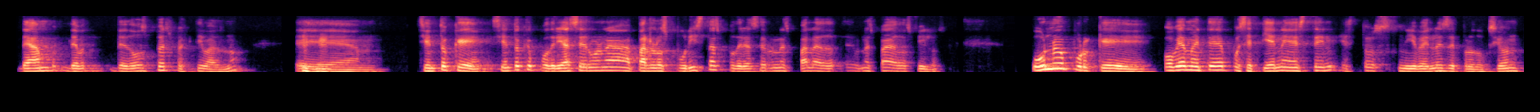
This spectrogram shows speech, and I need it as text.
de, de, dos perspectivas, ¿no? Em, siento, que, siento que podría ser una, para los puristas, podría ser una espada, una espada de dos filos. Uno, porque obviamente pues se tiene este, estos niveles de producción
